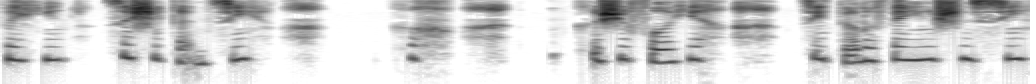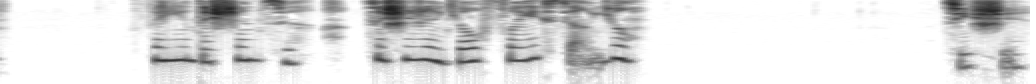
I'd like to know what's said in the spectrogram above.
飞鹰自是感激。可，可是佛爷既得了飞鹰身心。”飞鹰的身子自是任由佛爷享用。其实，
